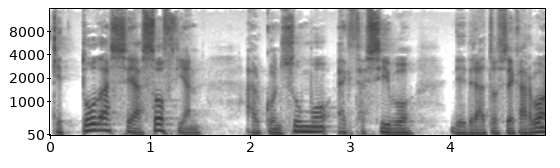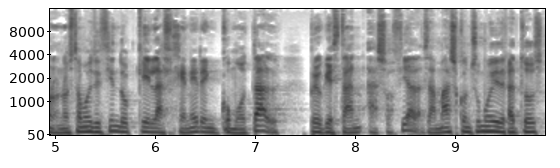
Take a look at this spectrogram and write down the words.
Que todas se asocian al consumo excesivo de hidratos de carbono. No estamos diciendo que las generen como tal, pero que están asociadas a más consumo de hidratos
